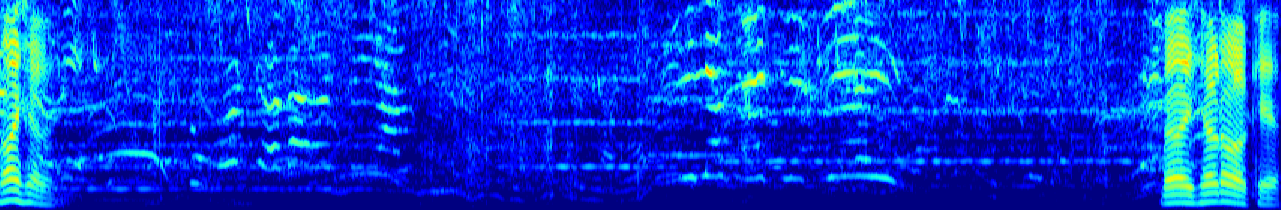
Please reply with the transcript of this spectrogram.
ને. ન છે હવે. બસ ચડો કે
